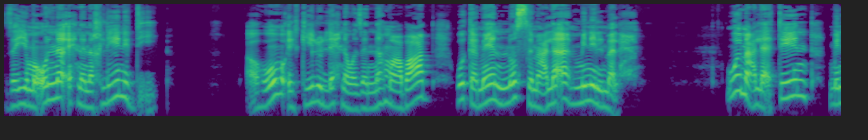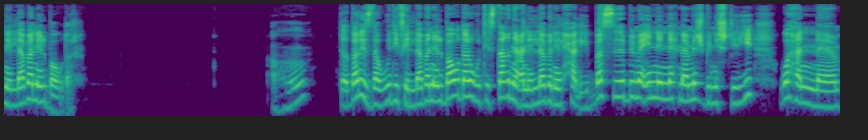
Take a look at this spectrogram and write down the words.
زي ما قلنا إحنا نخلين الدقيق. أهو الكيلو اللي إحنا وزناه مع بعض. وكمان نص معلقة من الملح. ومعلقتين من اللبن البودر. اهو تقدري تزودي في اللبن البودر وتستغني عن اللبن الحليب بس بما إن إن إحنا مش بنشتريه وهن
